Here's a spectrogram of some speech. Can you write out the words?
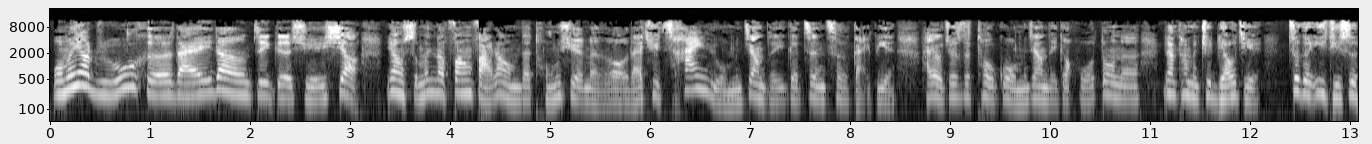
我们要如何来让这个学校用什么样的方法，让我们的同学们哦来去参与我们这样的一个政策改变，还有就是透过我们这样的一个活动呢，让他们去了解这个议题是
